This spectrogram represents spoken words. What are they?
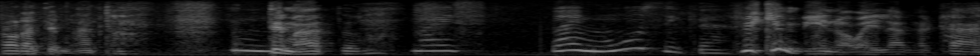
Ahora te mato. Te mato. Mas não é música. ¿Y quién vino a bailar acá?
